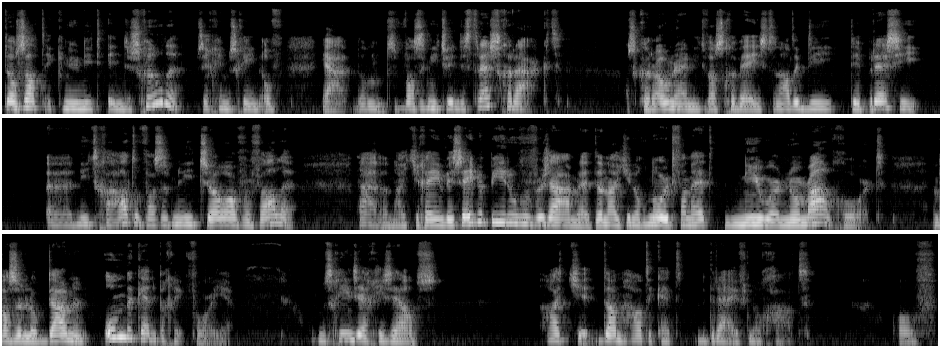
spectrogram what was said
Dan zat ik nu niet in de schulden, zeg je misschien. Of ja, dan was ik niet zo in de stress geraakt. Als corona er niet was geweest, dan had ik die depressie uh, niet gehad. Of was het me niet zo overvallen. Ja, dan had je geen wc-papier hoeven verzamelen. Dan had je nog nooit van het nieuwe normaal gehoord. En was een lockdown een onbekend begrip voor je. Misschien zeg je zelfs: had je, dan had ik het bedrijf nog gehad. Of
